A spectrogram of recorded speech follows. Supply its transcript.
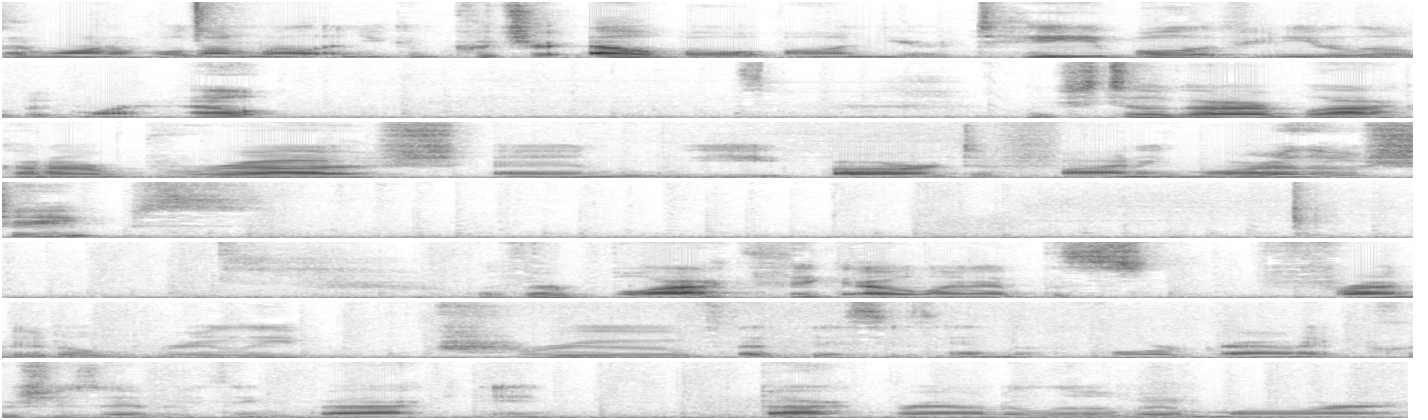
because I want to hold on well. And you can put your elbow on your table if you need a little bit more help. We've still got our black on our brush and we are defining more of those shapes. With our black thick outline at the front, it'll really prove that this is in the foreground. It pushes everything back in background a little bit more.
